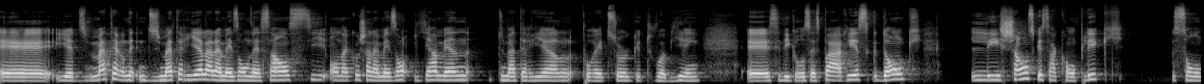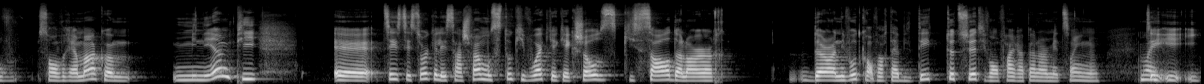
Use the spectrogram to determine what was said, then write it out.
euh, il y a du, materne- du matériel à la maison de naissance. Si on accouche à la maison, il y amène du matériel pour être sûr que tout va bien. Euh, c'est des grossesses pas à risque. Donc, les chances que ça complique sont, sont vraiment comme minimes. Puis, euh, tu sais, c'est sûr que les sages-femmes, aussitôt qu'ils voient qu'il y a quelque chose qui sort de leur, de leur niveau de confortabilité, tout de suite, ils vont faire appel à un médecin. là. Ouais. ils, ils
